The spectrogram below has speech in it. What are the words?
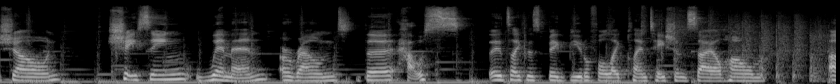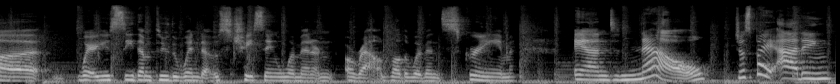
shown chasing women around the house. It's like this big, beautiful, like plantation style home uh, where you see them through the windows chasing women around while the women scream. And now, just by adding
